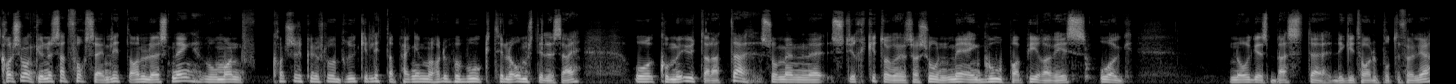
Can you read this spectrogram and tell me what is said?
Kanskje man kunne sett for seg en litt annen løsning, hvor man kanskje kunne få lov å bruke litt av pengene man hadde på bok til å omstille seg, og komme ut av dette som en styrket organisasjon med en god papiravis og Norges beste digitale portefølje.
